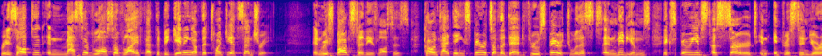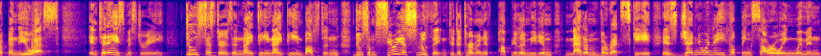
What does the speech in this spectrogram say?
resulted in massive loss of life at the beginning of the 20th century. In response to these losses, contacting spirits of the dead through spiritualists and mediums experienced a surge in interest in Europe and the US. In today's mystery, two sisters in 1919 Boston do some serious sleuthing to determine if popular medium Madame Varetsky is genuinely helping sorrowing women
